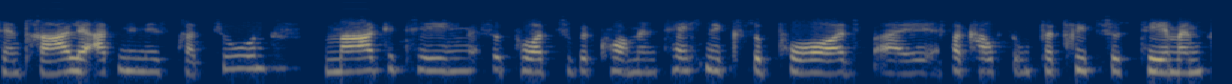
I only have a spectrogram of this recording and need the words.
zentrale Administration, Marketing, Support zu bekommen, Technik-Support bei Verkaufs- und Vertriebssystemen.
